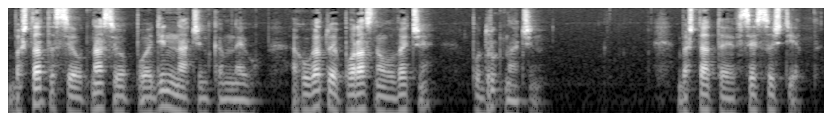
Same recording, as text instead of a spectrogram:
бащата се е отнасял по един начин към него, а когато е пораснал вече, по друг начин. Бащата е все същият.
